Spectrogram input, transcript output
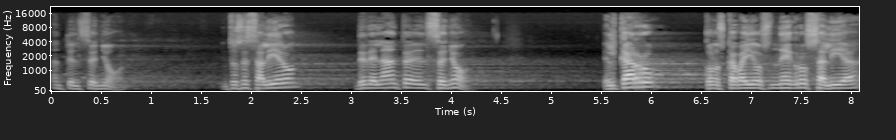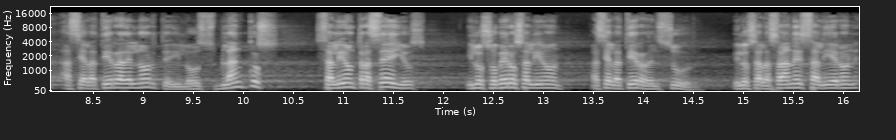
Ante el Señor. Entonces salieron de delante del Señor. El carro con los caballos negros salía hacia la tierra del norte y los blancos salieron tras ellos y los soberos salieron hacia la tierra del sur y los alazanes salieron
